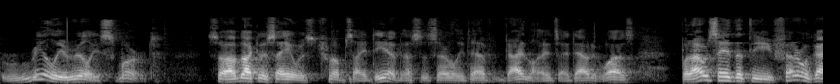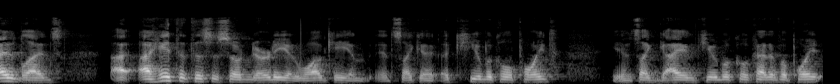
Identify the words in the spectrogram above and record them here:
really, really smart. So I'm not going to say it was Trump's idea necessarily to have guidelines. I doubt it was. But I would say that the federal guidelines, I, I hate that this is so nerdy and wonky and it's like a, a cubicle point. You know, it's like guy in cubicle kind of a point.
